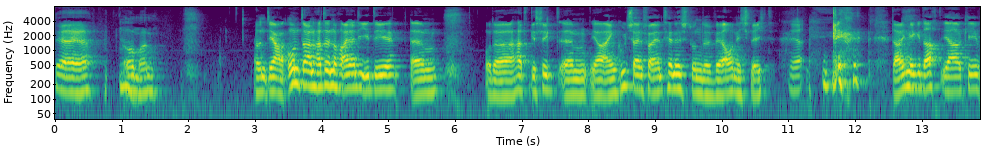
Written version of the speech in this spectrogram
Ja, ja. Oh Mann. Und ja, und dann hatte noch einer die Idee, ähm, oder hat geschickt, ähm, ja, ein Gutschein für eine Tennisstunde wäre auch nicht schlecht. Ja. da habe ich mir gedacht, ja, okay,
